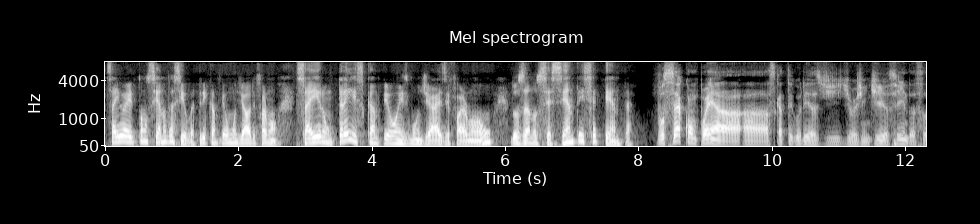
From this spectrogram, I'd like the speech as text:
saiu Ayrton Senna da Silva, tricampeão mundial de Fórmula 1. Saíram três campeões mundiais de Fórmula 1 dos anos 60 e 70. Você acompanha a, as categorias de, de, hoje em dia, assim, dessa,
